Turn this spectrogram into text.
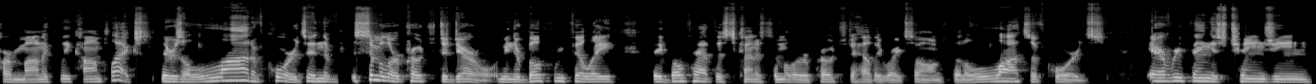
harmonically complex. There's a lot of chords and the similar approach to Daryl. I mean, they're both from Philly. They both have this kind of similar approach to how they write songs, but lots of chords everything is changing.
